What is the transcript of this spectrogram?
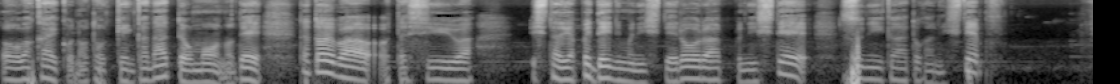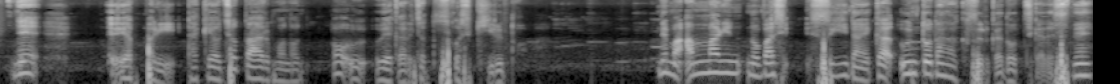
若い子の特権かなって思うので、例えば私は、下やっぱりデニムにして、ロールアップにして、スニーカーとかにして、で、やっぱり丈をちょっとあるものを上からちょっと少し切ると。で、まあ、あんまり伸ばしすぎないか、うんと長くするかどっちかですね。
